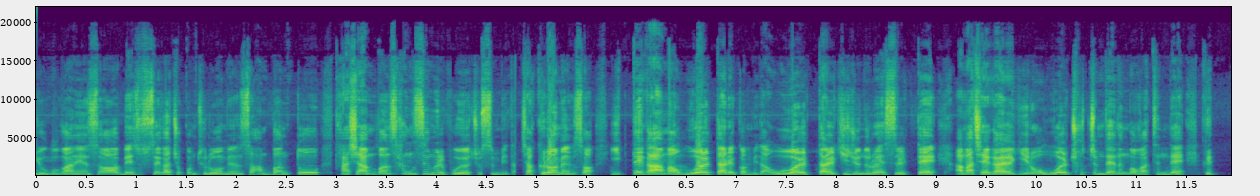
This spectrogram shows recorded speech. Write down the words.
요 구간에서 매수세가 조금 들어오면서 한번 또 다시 한번 상승을 보여줬습니다. 자, 그러면서 이때가 아마 5월 달일 겁니다. 5월 달 기준으로 했을 때 아마 제가 알기로 5월 초쯤 되는 것 같은데 그때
